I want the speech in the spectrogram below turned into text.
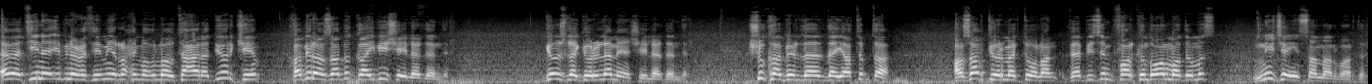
Evet yine İbn-i Üthemin rahimahullahu teala diyor ki kabir azabı gaybi şeylerdendir. Gözle görülemeyen şeylerdendir. Şu kabirlerde yatıp da azap görmekte olan ve bizim farkında olmadığımız nice insanlar vardır.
